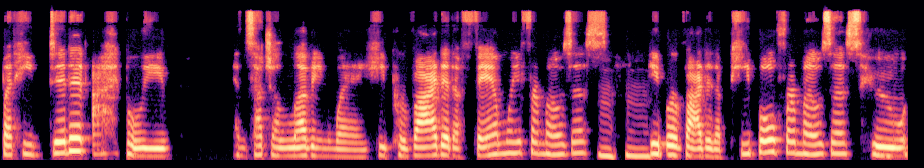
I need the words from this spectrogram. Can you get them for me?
but he did it, I believe, in such a loving way. He provided a family for Moses. Mhm. He provided a people for Moses who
